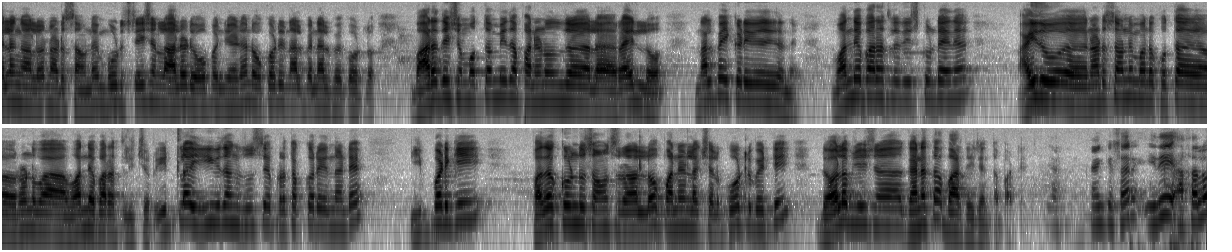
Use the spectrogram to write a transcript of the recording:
తెలంగాణలో నడుస్తూ ఉన్నాయి. మూడు స్టేషన్లు ఆల్రెడీ ఓపెన్ చేయడానికి ఒకటి నలభై నలభై కోట్లు. భారతదేశం మొత్తం మీద పన్నెండు వందల రైల్లో నలభై ఇక్కడ ఉంది. వందే భారత్లో తీసుకుంటే ఐదు నడుస్తూ మన కొత్త రెండు వ- వందే భారత్లు ఇచ్చారు. ఇట్లా ఈ విధంగా చూస్తే ప్రతి ఒక్కరు ఏంటంటే ఇప్పటికీ పదకొండు సంవత్సరాల్లో పన్నెండు లక్షల కోట్లు పెట్టి డెవలప్ చేసిన ఘనత Bharatiya Janata Party. Thank you sir. ఇది అసలు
